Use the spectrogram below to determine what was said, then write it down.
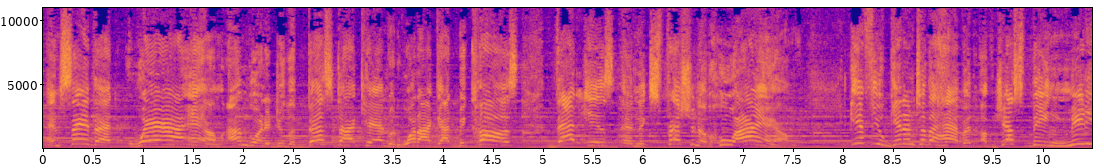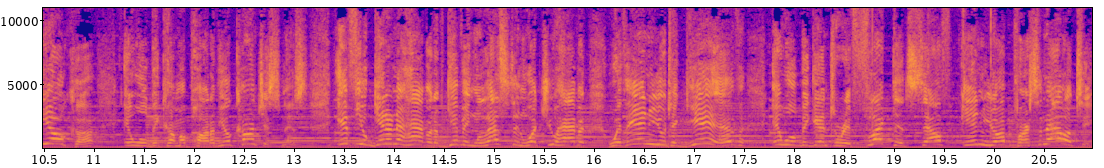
and say that where I am, I'm going to do the best I can with what I got because that is an expression of who I am. If you get into the habit of just being mediocre, it will become a part of your consciousness. If you get in the habit of giving less than what you have it within you to give, it will begin to reflect itself in your personality.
